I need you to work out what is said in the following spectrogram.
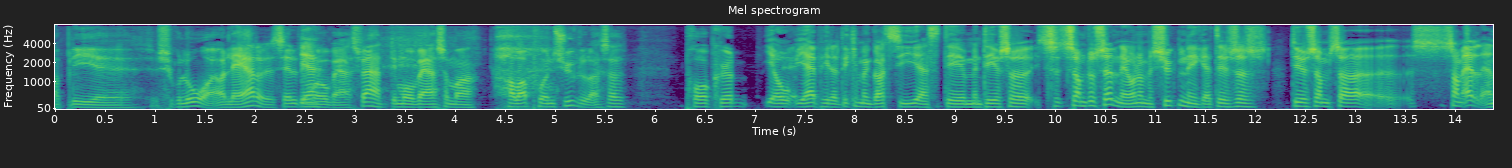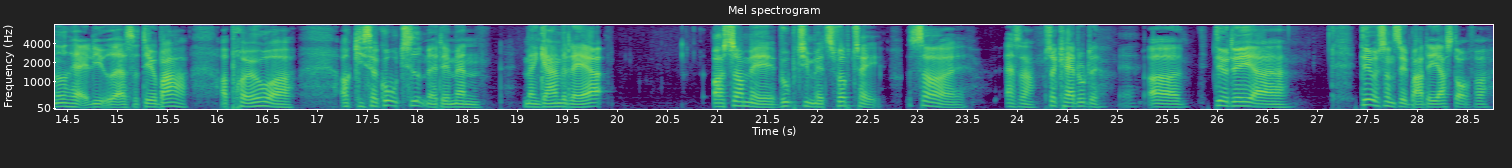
at blive øh, psykolog og lære dig det selv. Det Ja. må jo være svært. Det må være som at hoppe op på en cykel og så prøve at køre. Jo, ja, Peter, det kan man godt sige. Altså, det, men det er jo så, som du selv nævner med cyklen, ikke? At det er jo så, det er jo som, så, øh, som alt andet her i livet. Altså, det er jo bare at prøve at, at give sig god tid med det, man, man gerne vil lære. Og så med Vupti med et svuptag, så, øh, altså, så kan du det. Ja. Og det er jo det, jeg... Det er jo sådan set bare det, jeg står for.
